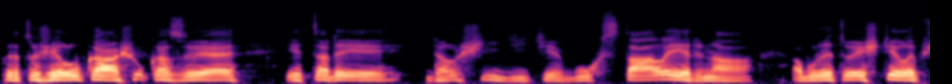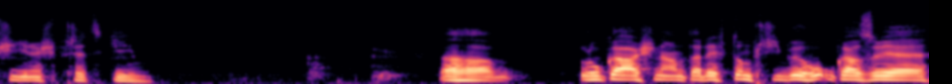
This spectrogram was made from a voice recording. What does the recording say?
protože Lukáš ukazuje, je tady další dítě. Bůh stále jedná a bude to ještě lepší než předtím. Lukáš nám tady v tom příběhu ukazuje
